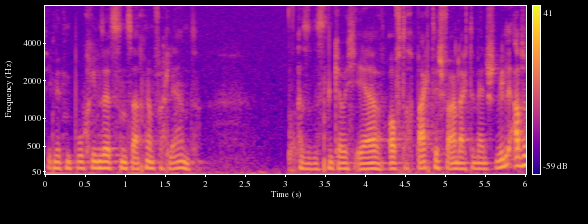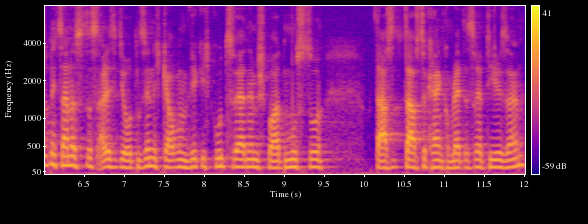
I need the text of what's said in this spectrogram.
sich mit einem Buch hinsetzt und Sachen einfach lernt. Also das sind, glaube ich, eher oft auch praktisch veranlagte Menschen. Will absolut nicht sein, dass das alles Idioten sind. Ich glaube, um wirklich gut zu werden im Sport, musst du, darfst, darfst du kein komplettes Reptil sein,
